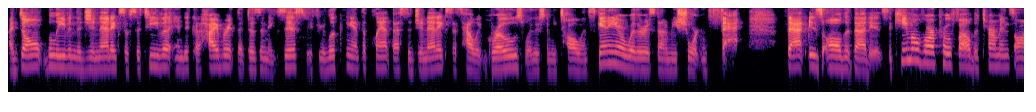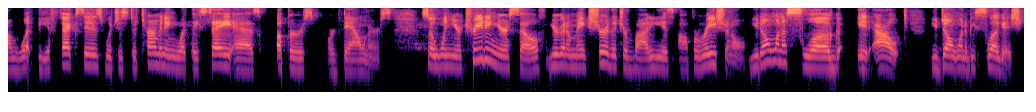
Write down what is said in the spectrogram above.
I don't believe in the genetics of sativa indica hybrid that doesn't exist. If you're looking looking at the plant, that's the genetics, that's how it grows, whether it's going to be tall and skinny or whether it's going to be short and fat that is all that that is. The chemovar profile determines on what the effects is, which is determining what they say as uppers or downers. So when you're treating yourself, you're going to make sure that your body is operational. You don't want to slug it out. You don't want to be sluggish,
